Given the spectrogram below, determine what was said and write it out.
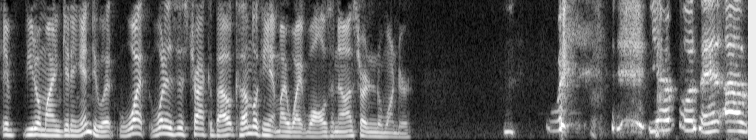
If you don't mind getting into it, what what is this track about? Because I'm looking at my white walls and now I'm starting to wonder. yeah, of course, man. Um,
